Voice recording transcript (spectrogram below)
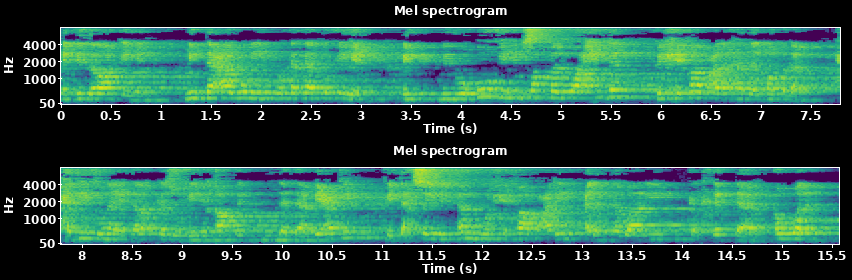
من إدراكهم من تعاونهم وتكاتفهم من من وقوفهم صفا واحدا في الحفاظ على هذا المطلب حديثنا يتركز في نقاط متتابعة في تحصيل الأمن والحفاظ عليه على التوالي كالتالي أولا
